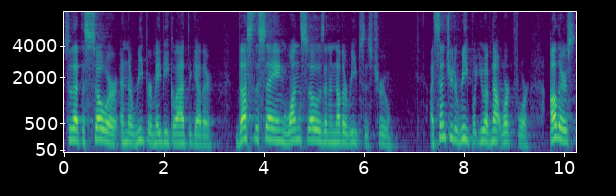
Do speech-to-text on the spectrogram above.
so that the sower and the reaper may be glad together. Thus, the saying, one sows and another reaps, is true. I sent you to reap what you have not worked for. Others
